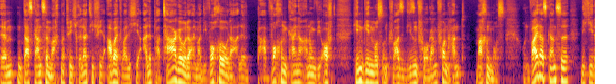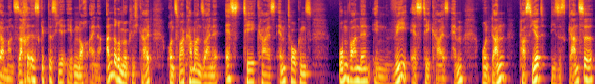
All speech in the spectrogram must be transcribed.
Ähm, das Ganze macht natürlich relativ viel Arbeit, weil ich hier alle paar Tage oder einmal die Woche oder alle paar Wochen, keine Ahnung wie oft, hingehen muss und quasi diesen Vorgang von Hand machen muss. Und weil das Ganze nicht jedermanns Sache ist, gibt es hier eben noch eine andere Möglichkeit. Und zwar kann man seine STKSM-Tokens umwandeln in WSTKSM und dann passiert dieses ganze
